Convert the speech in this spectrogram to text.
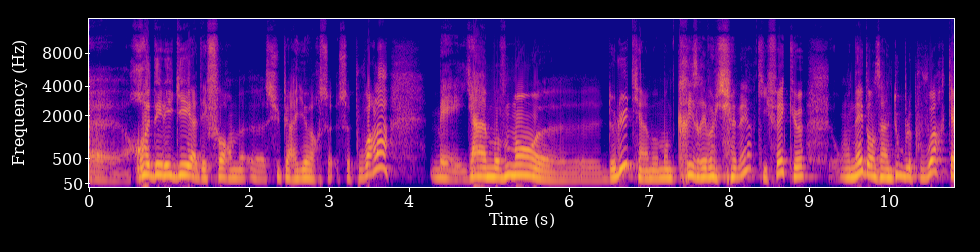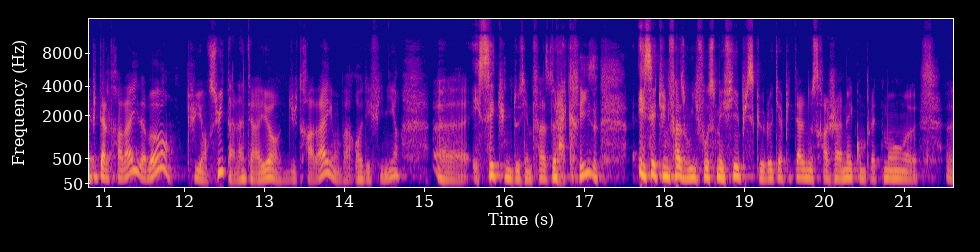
euh, redéléguer à des formes euh, supérieures ce pouvoir-là. Mais il y a un mouvement euh, de lutte, il y a un moment de crise révolutionnaire qui fait que on est dans un double pouvoir capital-travail d'abord, puis ensuite à l'intérieur du travail, on va redéfinir. Euh, et c'est une deuxième phase de la crise. Et c'est une phase où il faut se méfier puisque le capital ne sera jamais complètement, euh,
